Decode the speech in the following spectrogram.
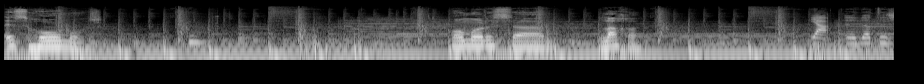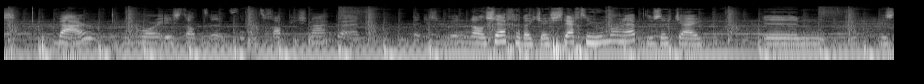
Is humor? Humor is ehm, lachen. Ja, eh, dat is waar. Humor is dat eh, bijvoorbeeld grapjes maken. En eh, ze kunnen dan zeggen dat jij slechte humor hebt. Dus dat jij. ehm, dus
